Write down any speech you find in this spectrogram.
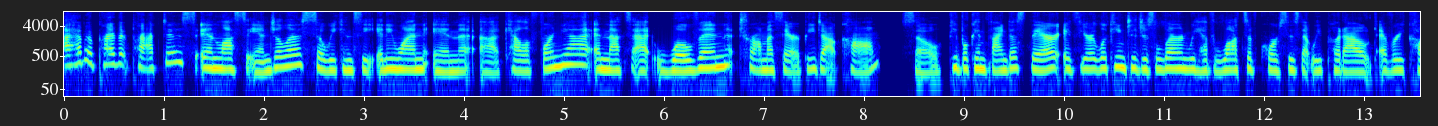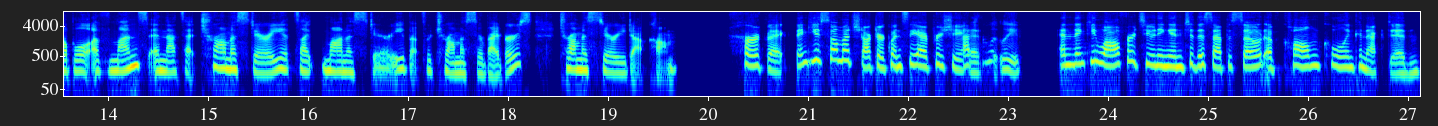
I have a private practice in Los Angeles, so we can see anyone in uh, California, and that's at woventraumatherapy.com. So people can find us there. If you're looking to just learn, we have lots of courses that we put out every couple of months, and that's at Traumastery. It's like monastery, but for trauma survivors, traumastery.com. Perfect. Thank you so much, Dr. Quincee. I appreciate Absolutely. it. Absolutely. And thank you all for tuning into this episode of Calm, Cool, and Connected.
